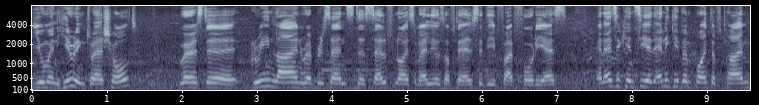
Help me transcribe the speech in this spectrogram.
human hearing threshold, whereas the green line represents the self-noise values of the LCT 540S. And as you can see, at any given point of time,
